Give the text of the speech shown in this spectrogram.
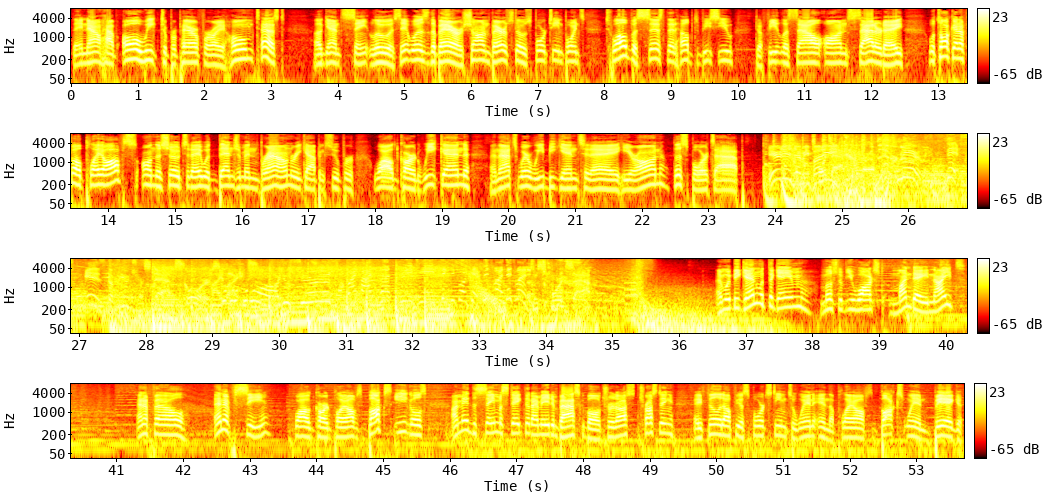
they now have all week to prepare for a home test against St. Louis. It was the Bears. Sean Bairstow's 14 points, 12 assists that helped VCU defeat LaSalle on Saturday. We'll talk NFL playoffs on the show today with Benjamin Brown recapping Super Wildcard Weekend, and that's where we begin today here on the Sports app. Here it is, everybody. Clearly, this is the future. Stats, scores, highlights. Whoa, are you serious? Wi-Fi plus 3G, 64K. This one, this one. Sports app. And we begin with the game most of you watched Monday night. NFL NFC wildcard playoffs. Bucks Eagles. I made the same mistake that I made in basketball, trust, trusting a Philadelphia sports team to win in the playoffs. Bucks win big,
